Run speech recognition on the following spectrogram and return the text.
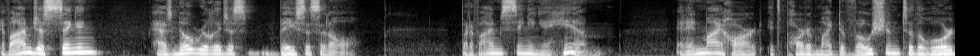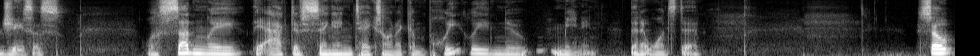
If I'm just singing has no religious basis at all. But if I'm singing a hymn and in my heart it's part of my devotion to the Lord Jesus, well suddenly the act of singing takes on a completely new meaning than it once did. So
